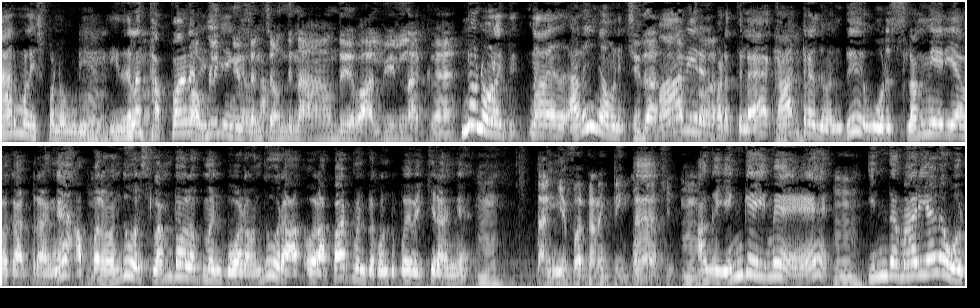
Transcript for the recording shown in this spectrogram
நார்மலைஸ் பண்ண முடியாது. இதெல்லாம் தப்பான பப்ளிக் விஷயங்கள் வந்து நான் வந்து வாழ்வியல் ஆக்குவேன் இன்னொன்னு உனக்கு நான் அதையும் கவனிச்சேன். மாவீரன். படத்துல காட்டுறது வந்து ஒரு ஸ்லம் ஏரியாவை காட்டுறாங்க. அப்புறம் வந்து ஒரு ஸ்லம் டெவலப்மெண்ட் போர்டை வந்து ஒரு ஒரு அபார்ட்மெண்ட்ல கொண்டு போய் வைக்கிறாங்க. அங்க எங்கேயுமே. இந்த மாதிரியான ஒரு.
